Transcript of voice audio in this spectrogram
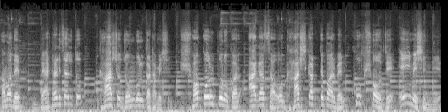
আমাদের ব্যাটারি চালিত ঘাস ও জঙ্গল কাটা মেশিন সকল প্রকার আগাছা ও ঘাস কাটতে পারবেন খুব সহজে এই মেশিন দিয়ে।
